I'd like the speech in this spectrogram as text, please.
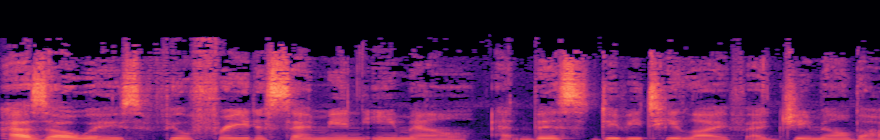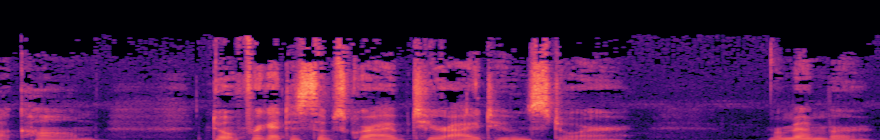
As always, feel free to send me an email at thisdvtlife at gmail.com. Don't forget to subscribe to your iTunes store. Remember,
